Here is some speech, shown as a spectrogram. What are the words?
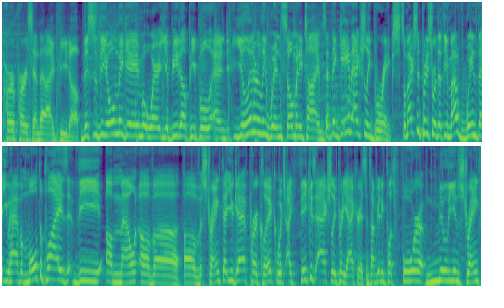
per person that I beat up. This is the only game where you beat up people people and you literally win so many times that the game actually breaks. So I'm actually pretty sure that the amount of wins that you have multiplies the amount of uh of strength that you get per click, which I think is actually pretty accurate since I'm getting plus 4 million strength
